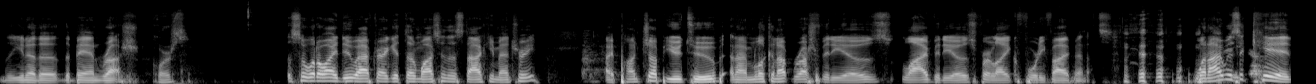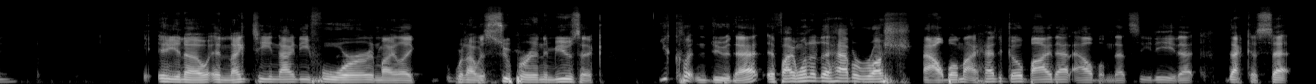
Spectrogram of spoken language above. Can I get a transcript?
You know the the band Rush. Of course. So what do I do after I get done watching this documentary? I punch up YouTube and I'm looking up Rush videos, live videos for like 45 minutes. when I was a kid, you know, in 1994 in my like when I was super into music, you couldn't do that. If I wanted to have a Rush album, I had to go buy that album, that CD, that that cassette.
